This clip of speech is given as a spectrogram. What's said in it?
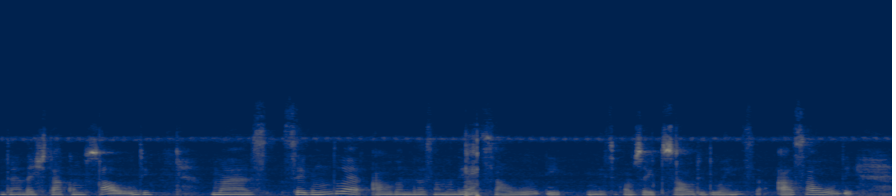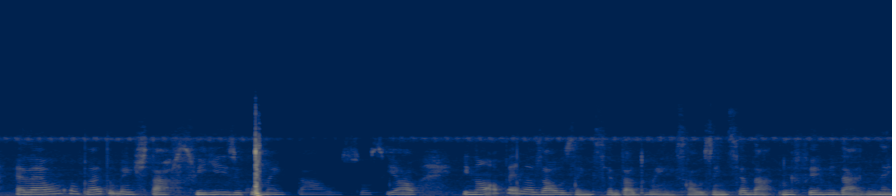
então ela está com saúde. Mas, segundo a Organização Mundial de Saúde, nesse conceito de saúde e doença, a saúde ela é um completo bem-estar físico, mental, social e não apenas a ausência da doença, a ausência da enfermidade, né?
